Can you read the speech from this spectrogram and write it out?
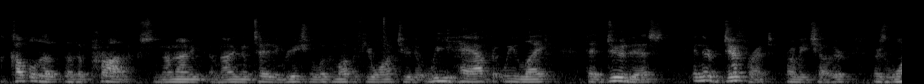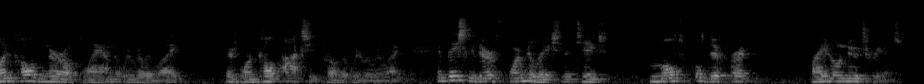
A couple of the, of the products, and I'm not, even- I'm not even gonna tell you the ingredients, you can look them up if you want to, that we have, that we like, that do this, and they're different from each other. There's one called Neuroflam that we really like. There's one called OxyPro that we really like. And basically, they're a formulation that takes multiple different phytonutrients,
